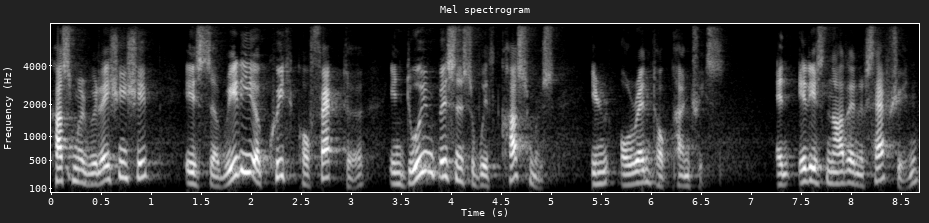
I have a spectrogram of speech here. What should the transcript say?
Customer relationship is really a critical factor in doing business with customers in Oriental countries, and it is not an exception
